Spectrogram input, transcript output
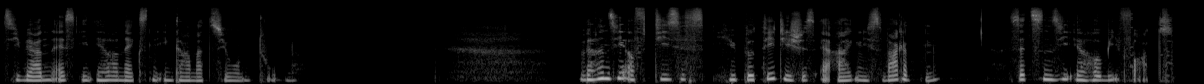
Sie werden es in ihrer nächsten Inkarnation tun. Während Sie auf dieses hypothetisches Ereignis warten, setzen Sie Ihr Hobby fort.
